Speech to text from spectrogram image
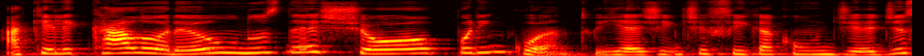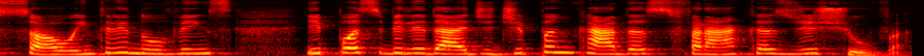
Aquele calorão nos deixou por enquanto e a gente fica com um dia de sol entre nuvens e possibilidade de pancadas fracas de chuva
